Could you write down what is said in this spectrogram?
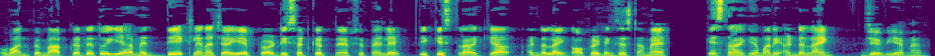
ون پہ میپ کر دے تو یہ ہمیں دیکھ لینا چاہیے پرائرٹی سیٹ کرتے ہیں سے پہلے کہ کس طرح کیا انڈر لائن آپریٹنگ سسٹم ہے، کس طرح کی ہماری انڈر لائن جے وی ایم ہے۔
